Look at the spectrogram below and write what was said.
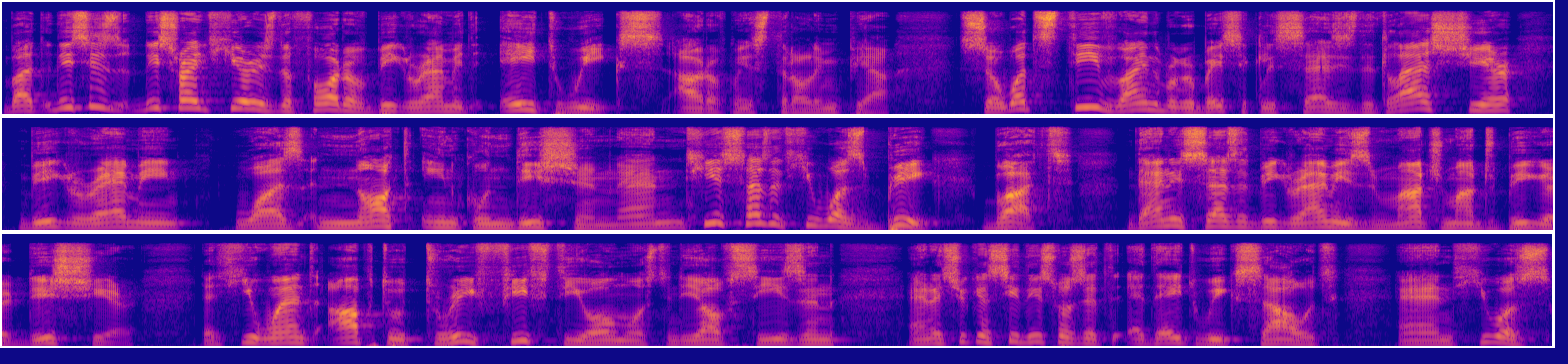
But this is this right here is the photo of Big Ramy 8 weeks out of Mr. Olympia. So what Steve Weinberger basically says is that last year, Big Ramy was not in condition. And he says that he was big but then he says that Big Ramy is much much bigger this year. That he went up to 350 almost in the off season and as you can see this was at, at 8 weeks out and he was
